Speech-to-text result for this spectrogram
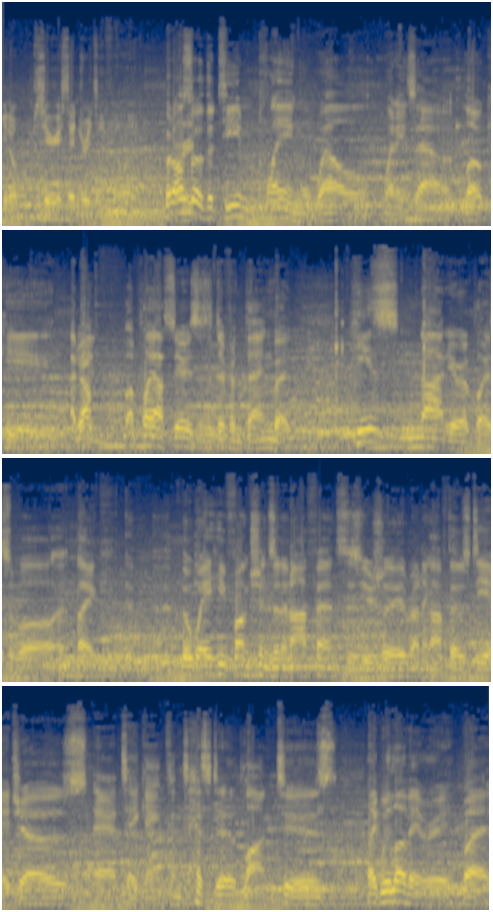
you know, serious injuries. I feel like. But also the team playing well when he's out, low key. I Yeah. mean, a playoff series is a different thing, but he's not irreplaceable. Like the way he functions in an offense is usually running off those DHOs and taking contested long twos. Like we love Avery, but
